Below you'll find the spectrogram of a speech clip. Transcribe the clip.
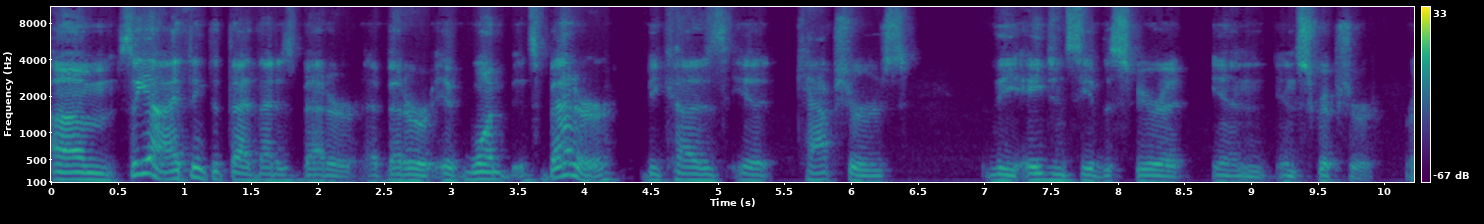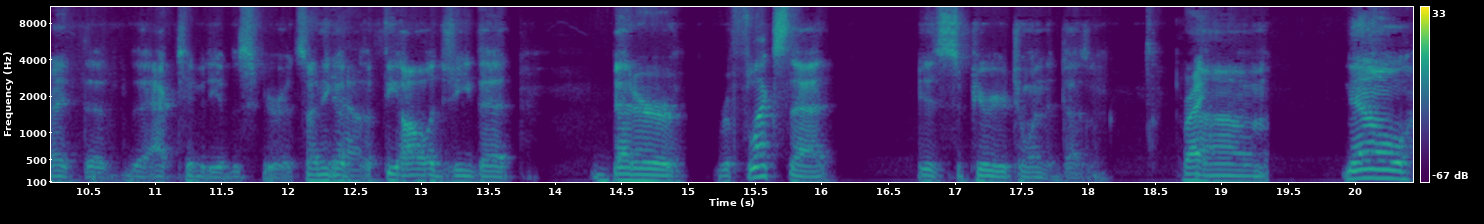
Um, so yeah, I think that that that is better. A better it one it's better because it captures the agency of the Spirit in in Scripture, right? The the activity of the Spirit. So I think yeah. a, a theology that better reflects that is superior to one that doesn't. Right. Um, now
